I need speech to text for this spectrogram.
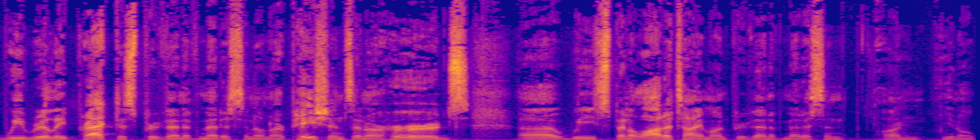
we really practice preventive medicine on our patients and our herds. Uh, we spend a lot of time on preventive medicine on you know,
